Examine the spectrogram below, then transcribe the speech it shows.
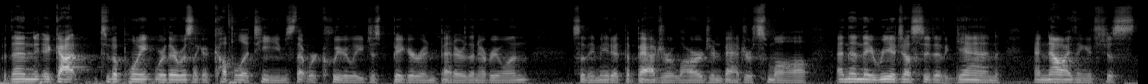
But then it got to the point where there was like a couple of teams that were clearly just bigger and better than everyone, so they made it the Badger large and Badger small, and then they readjusted it again, and now I think it's just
